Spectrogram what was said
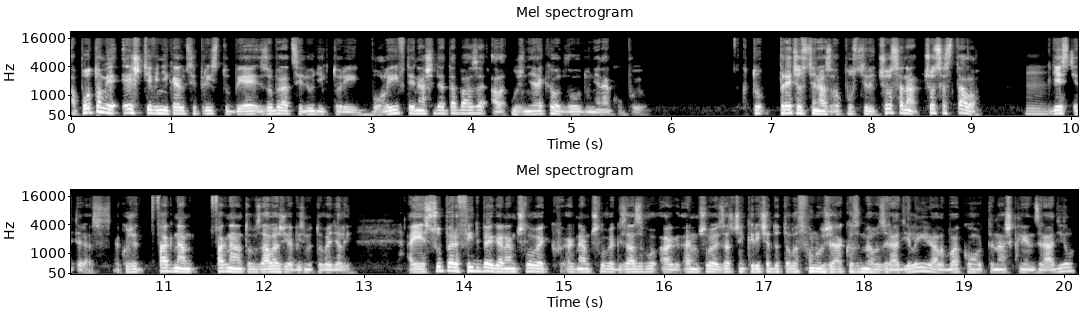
A potom je ešte vynikajúci prístup je zobrať si ľudí, ktorí boli v tej našej databáze, ale už nejakého dôvodu nenakupujú. Kto, prečo ste nás opustili? Čo sa, na, čo sa stalo? Hmm. Kde ste teraz? Akože fakt nám, fakt nám na tom záleží, aby sme to vedeli. A je super feedback, ak nám človek, ak nám človek, zazvo, ak nám človek začne kričať do telefónu, že ako sme ho zradili, alebo ako ho ten náš klient zradil,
